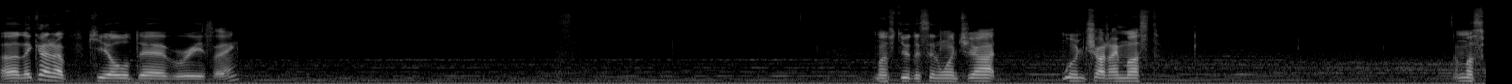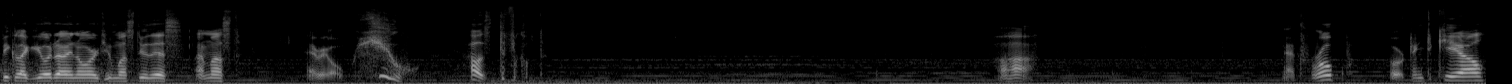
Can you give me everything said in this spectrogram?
Uh, they kind of killed everything. Must do this in one shot. One shot I must. I must speak like Yoda in order to must do this. I must. There we go. Phew! That was difficult. Haha. That rope or tentacle.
